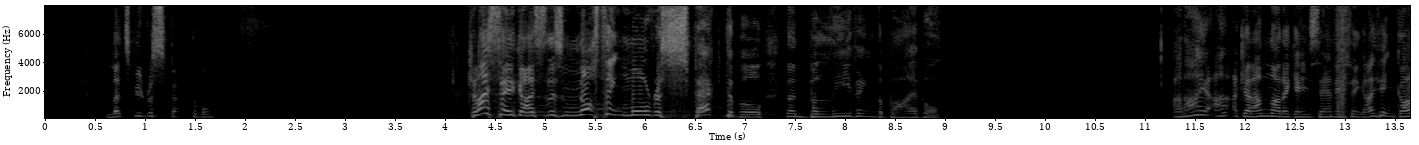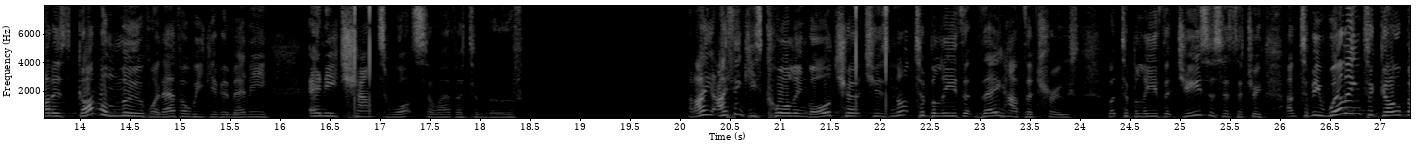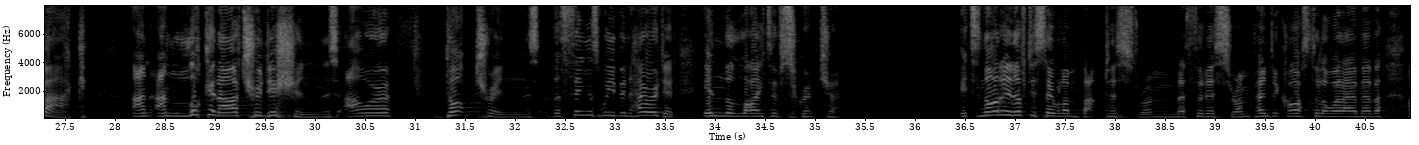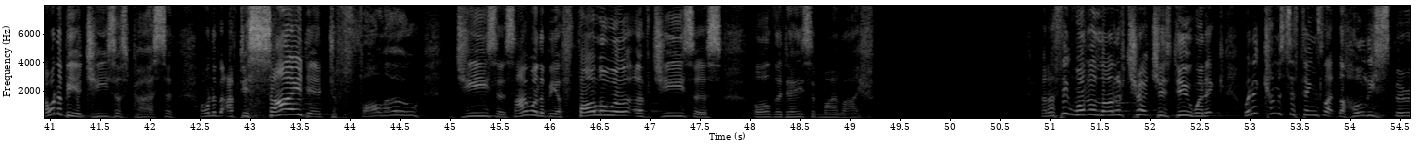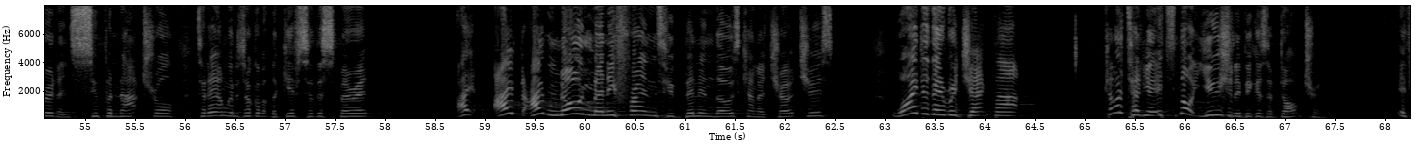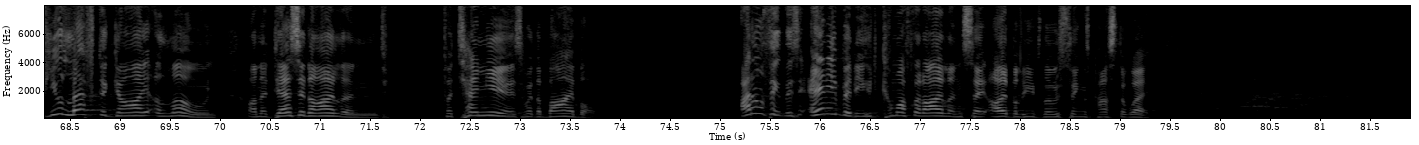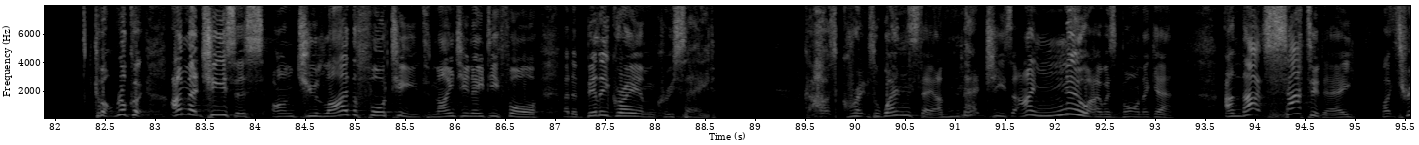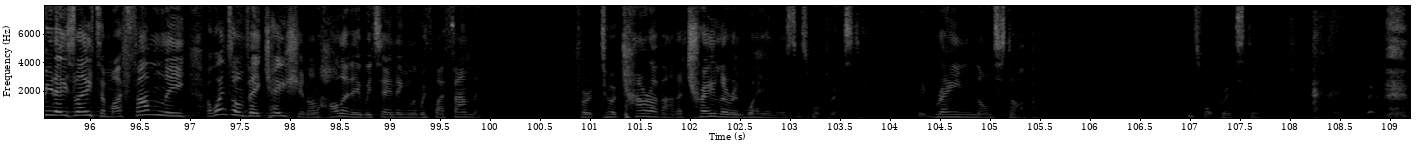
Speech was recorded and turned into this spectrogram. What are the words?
Let's be respectable. Can I say, guys, there's nothing more respectable than believing the Bible. And I, I, again, I'm not against anything. I think God is God will move whenever we give Him any any chance whatsoever to move. And I, I think He's calling all churches not to believe that they have the truth, but to believe that Jesus is the truth, and to be willing to go back and, and look at our traditions, our doctrines, the things we've inherited in the light of Scripture. It's not enough to say, well, I'm Baptist or I'm Methodist or I'm Pentecostal or whatever. I want to be a Jesus person. I want to be, I've decided to follow Jesus. I want to be a follower of Jesus all the days of my life. And I think what a lot of churches do when it, when it comes to things like the Holy Spirit and supernatural, today I'm going to talk about the gifts of the Spirit. I, I, I've known many friends who've been in those kind of churches. Why do they reject that? Can I tell you, it's not usually because of doctrine. If you left a guy alone on a desert island for 10 years with a Bible, I don't think there's anybody who'd come off that island and say, I believe those things passed away. Come on, real quick. I met Jesus on July the 14th, 1984, at a Billy Graham crusade. God, it was great. It was a Wednesday. I met Jesus. I knew I was born again. And that Saturday, like three days later, my family, I went on vacation, on holiday, we'd say in England, with my family, for, to a caravan, a trailer in Wales. It's what Brits do. It rained nonstop. That's what Brits do.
